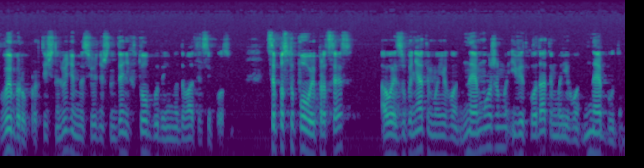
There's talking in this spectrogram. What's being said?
вибору практично людям на сьогоднішній день, хто буде їм надавати ці послуги. Це поступовий процес, але зупиняти ми його не можемо і відкладати ми його не будемо.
